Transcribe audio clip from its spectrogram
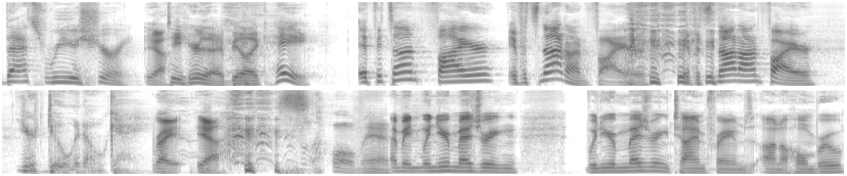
that's reassuring Yeah. to hear that. I'd Be like, hey, if it's on fire, if it's not on fire, if it's not on fire, you're doing okay. right. Yeah. Oh man. I mean, when you're measuring when you're measuring time frames on a homebrew,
